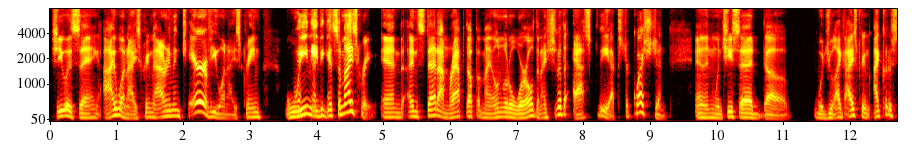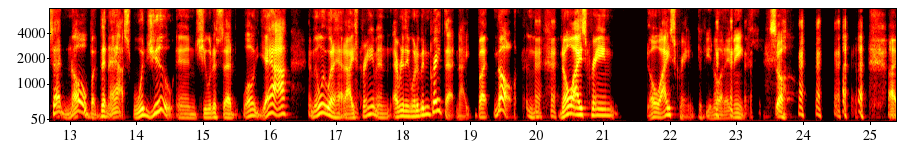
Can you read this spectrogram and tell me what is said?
She was saying, I want ice cream. I don't even care if you want ice cream we need to get some ice cream. And instead, I'm wrapped up in my own little world, and I should have asked the extra question. And then when she said, uh, Would you like ice cream? I could have said no, but then asked, Would you? And she would have said, Well, yeah. And then we would have had ice cream and everything would have been great that night. But no, no ice cream, no ice cream, if you know what I mean. So, uh,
